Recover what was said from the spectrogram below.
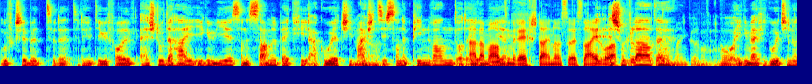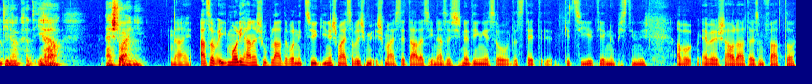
aufgeschrieben zu der, zu der heutigen Folge. Hast du daheim irgendwie so ein Sammelbecken an Gucci? Meistens Ja. ist es so eine Pinnwand oder À la irgendwie Martin Rechsteiner, so ein Seil, eine Schublade, Oh mein Gott. wo, wo irgendwelche Gucci noch drin hat. Ja. Ja. Hast du eine? Nein. Also, ich, mal, ich habe eine Schublade, wo ich Zeug reinschmeiße, aber ich schme- schmeiße dort alles rein. Also, es ist nicht irgendwie so, dass dort äh, gezielt irgendetwas drin ist. Aber eben, schaut an unserem Vater.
